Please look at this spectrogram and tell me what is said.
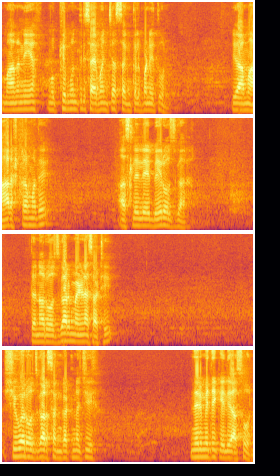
माननीय मुख्यमंत्री साहेबांच्या संकल्पनेतून या महाराष्ट्रामध्ये असलेले बेरोजगार त्यांना रोजगार मिळण्यासाठी शिवरोजगार संघटनेची निर्मिती केली असून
